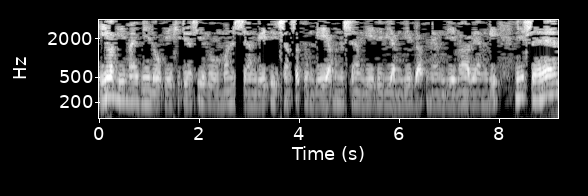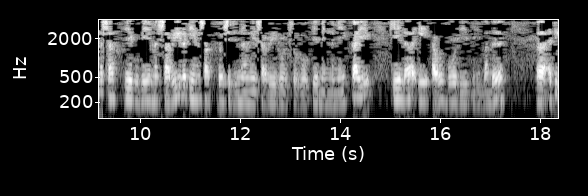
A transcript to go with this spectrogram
ඒ වගේමයි මේ ලෝකයේ සිටින සියලුම මනුෂ්‍යයන්ගේ තිරිසන් සතුන්ගේ අමනුෂ්‍යයන්ගේ දෙවියන්ගේ බ්‍රහ්මයන්ගේ මාරයන්ගේ මේ සෑම සත්‍යයකගේම ශරීර තියෙන සත්ව සිටිනගේ ශරීර ස්වરૂපයේ මෙන්න මේකයි කියලා ඒ අවබෝධය පිළිබඳ ඇති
